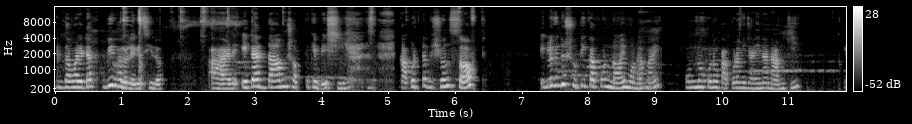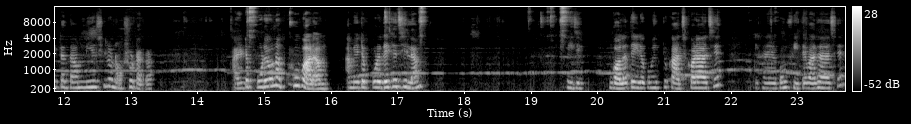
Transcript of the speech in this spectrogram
কিন্তু আমার এটা খুবই ভালো লেগেছিল। আর এটার দাম সব থেকে বেশি। কাপড়টা ভীষণ সফট এগুলো কিন্তু সুতি কাপড় নয় মনে হয়। অন্য কোনো কাপড়, আমি জানি না নাম কি। এটার দাম নিয়েছিল নশো টাকা। আর এটা পরেও না খুব আরাম। আমি এটা পরে দেখেছিলাম। এই যে, গলাতে এরকম একটু কাজ করা আছে। এখানে এরকম ফিতে বাঁধা আছে।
